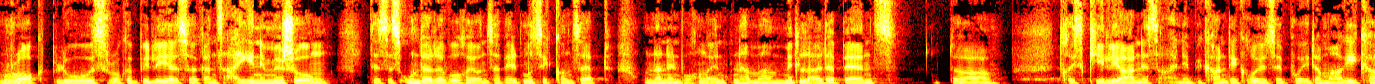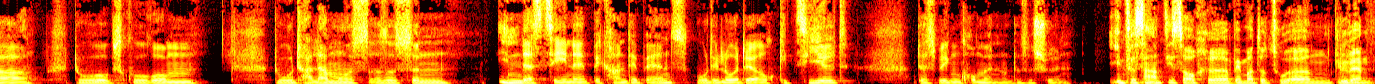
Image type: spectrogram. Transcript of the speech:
Rock, Blues, Rockabilly, also eine ganz eigene Mischung. Das ist unter der Woche unser Weltmusikkonzept. Und an den Wochenenden haben wir Mittelalterbands. Da Triskelian ist eine bekannte Größe, Poeta Magica, Duo Obscurum, Duo Thalamus. Also es sind in der Szene bekannte Bands, wo die Leute auch gezielt deswegen kommen und das ist schön. Interessant ist auch, äh, wenn man dazu einen Glühwein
